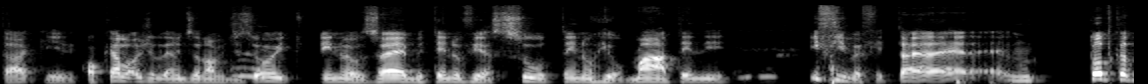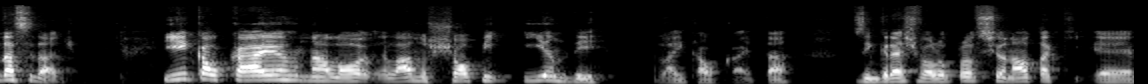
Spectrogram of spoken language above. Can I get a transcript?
tá? Que qualquer loja Leão 1918, tem no Eusébio, tem no Via Sul, tem no Rio Mar, tem no... enfim, meu filho, tá é, é, todo canto da cidade. E em Calcaia, na lá no shopping Iandê, lá em Calcaia, tá? Os ingressos de valor profissional tá aqui, é,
